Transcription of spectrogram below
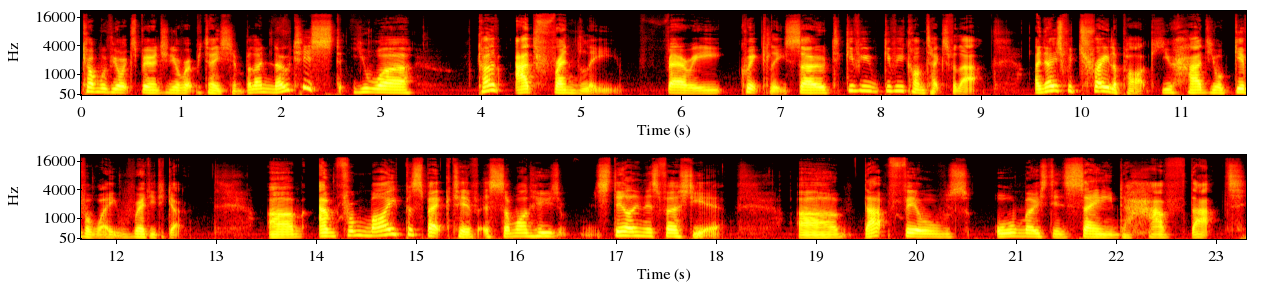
come with your experience and your reputation, but I noticed you were kind of ad friendly very quickly. So to give you give you context for that, I noticed with Trailer Park you had your giveaway ready to go. Um, and from my perspective, as someone who's still in his first year, um, that feels almost insane to have that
